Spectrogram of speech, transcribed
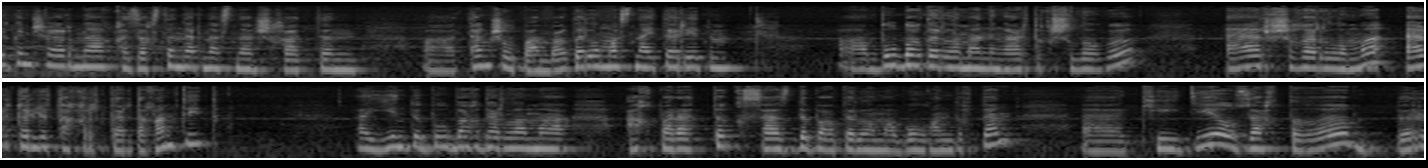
Екінші арна қазақстан арнасынан шығатын ә, таңшолпан бағдарламасын айтар едім. Ә, бұл бағдарламаның артықшылығы әр шығарылымы әртүрлі тақырыптарды қамтиды Ә, енді бұл бағдарлама ақпараттық сазды бағдарлама болғандықтан ә, кейде ұзақтығы бір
